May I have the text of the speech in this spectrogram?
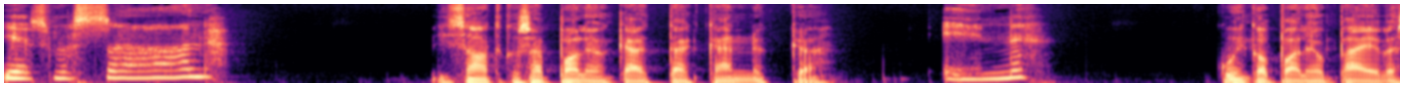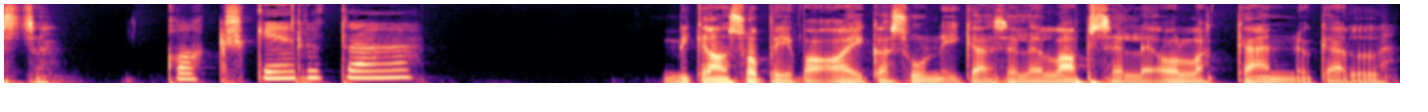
jos mä saan. Niin saatko sä paljon käyttää kännykkää? En. Kuinka paljon päivässä? Kaksi kertaa. Mikä on sopiva aika sun ikäiselle lapselle olla kännykällä?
